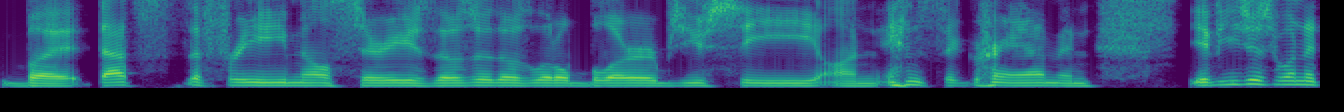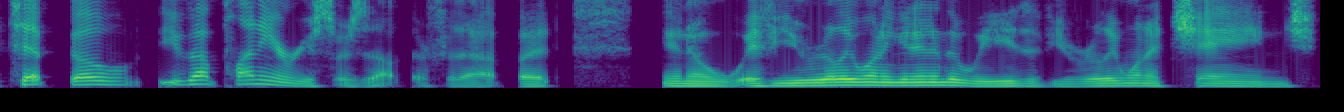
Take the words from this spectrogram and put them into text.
but that's the free email series. Those are those little blurbs you see on Instagram. And if you just want a tip, go. You got plenty of resources out there for that. But you know, if you really want to get into the weeds, if you really want to change,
